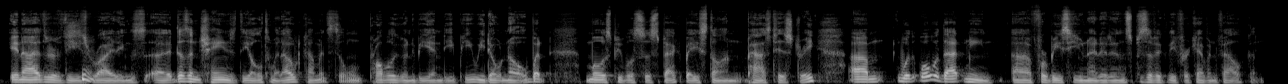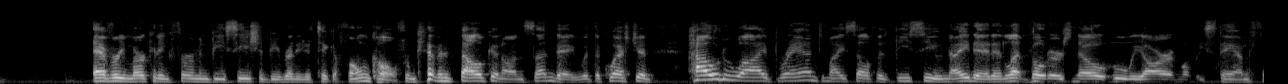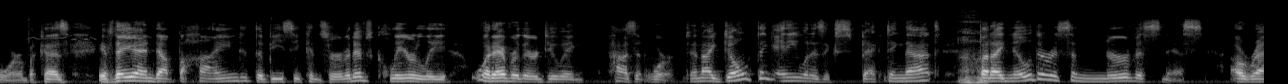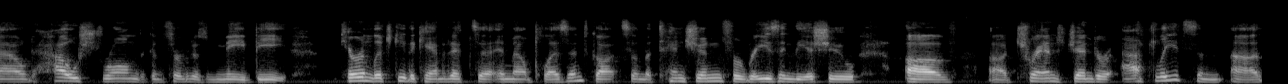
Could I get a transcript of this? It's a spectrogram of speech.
in either of these hmm. ridings. Uh, it doesn't change the ultimate outcome. It's still probably going to be NDP. We don't know, but most people suspect based on past history. Um, what, what, would that mean uh, for BC United and specifically for Kevin Falcon? Every marketing firm in BC should be ready to take a phone call from Kevin Falcon on Sunday with the question How do I brand myself as BC United and let voters know who we are and what we stand for? Because if they end up behind the BC Conservatives, clearly whatever they're doing hasn't worked. And I don't think anyone is expecting that, uh-huh. but I know there is some nervousness around how strong the conservatives may be. Karin Litzcke, the candidate uh, in Mount Pleasant, got some attention for raising the issue of uh, transgender athletes and uh,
